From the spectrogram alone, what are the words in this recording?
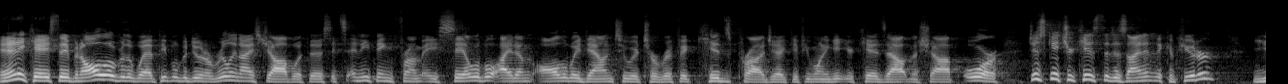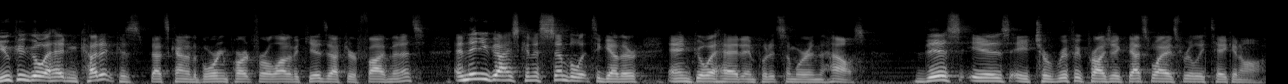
In any case, they've been all over the web. People have been doing a really nice job with this. It's anything from a saleable item all the way down to a terrific kids project if you want to get your kids out in the shop or just get your kids to design it in the computer. You can go ahead and cut it because that's kind of the boring part for a lot of the kids after five minutes. And then you guys can assemble it together and go ahead and put it somewhere in the house. This is a terrific project. That's why it's really taken off.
